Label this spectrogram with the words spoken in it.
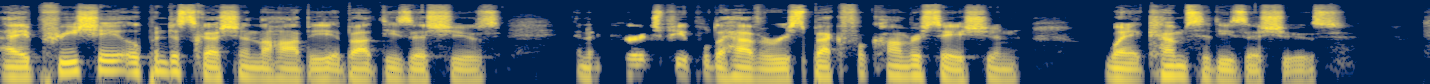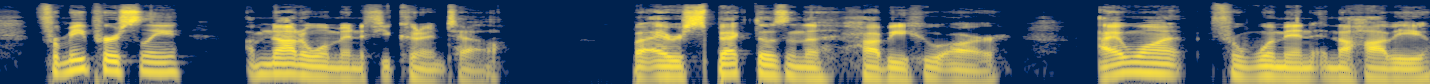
I appreciate open discussion in the hobby about these issues and encourage people to have a respectful conversation when it comes to these issues. For me personally, I'm not a woman if you couldn't tell, but I respect those in the hobby who are. I want for women in the hobby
